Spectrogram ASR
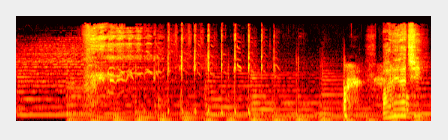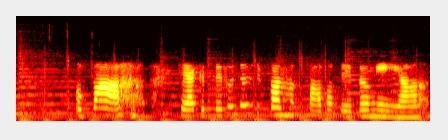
말해야지. 오빠, 제가 그때 소년시반 봐서 죄송해요.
